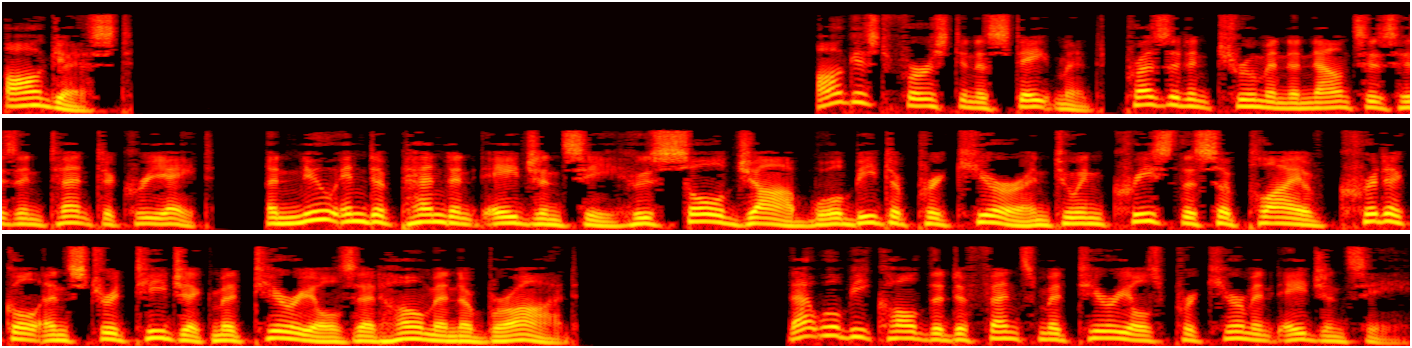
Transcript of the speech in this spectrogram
August August 1 In a statement, President Truman announces his intent to create a new independent agency whose sole job will be to procure and to increase the supply of critical and strategic materials at home and abroad." That will be called the Defense Materials Procurement Agency.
